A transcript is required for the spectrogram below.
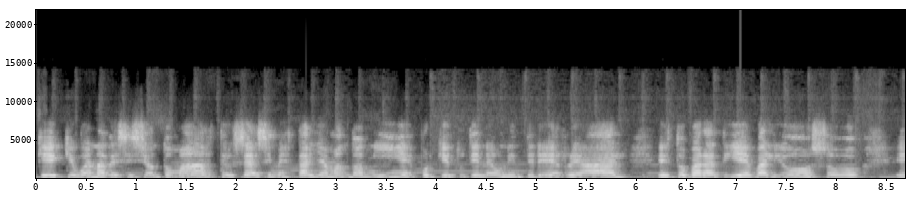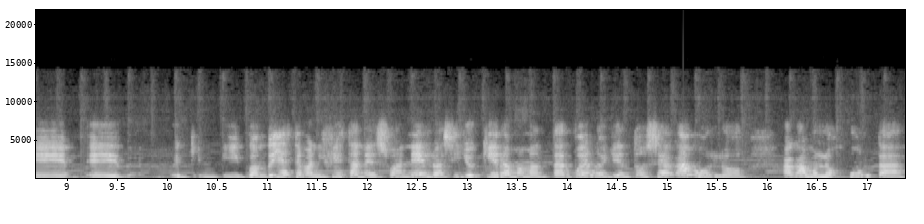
Qué, buena decisión tomaste, o sea, si me estás llamando a mí es porque tú tienes un interés real, esto para ti es valioso, eh, y cuando ellas te manifiestan en su anhelo, así yo quiero amamantar, bueno, y entonces hagámoslo, hagámoslo juntas,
